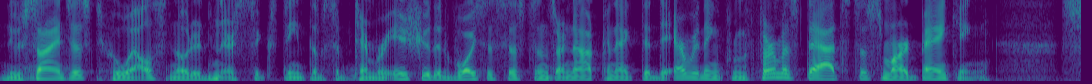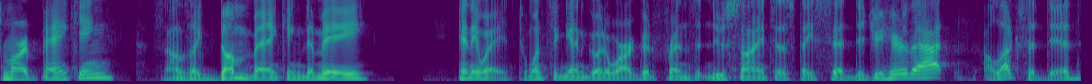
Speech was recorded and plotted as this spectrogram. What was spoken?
New Scientist, who else, noted in their 16th of September issue that voice assistants are now connected to everything from thermostats to smart banking. Smart banking? Sounds like dumb banking to me. Anyway, to once again go to our good friends at New Scientist, they said, Did you hear that? Alexa did.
